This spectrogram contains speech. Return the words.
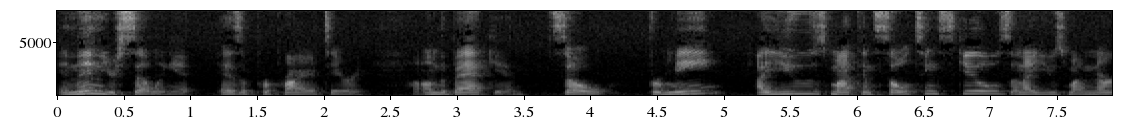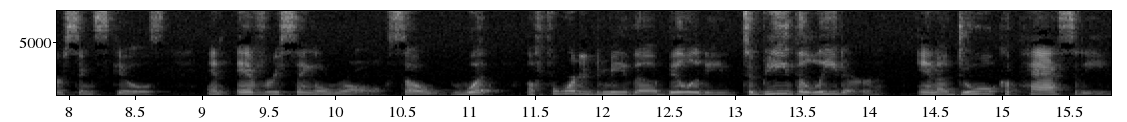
And then you're selling it as a proprietary on the back end. So for me, I use my consulting skills and I use my nursing skills in every single role. So what afforded me the ability to be the leader in a dual capacity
